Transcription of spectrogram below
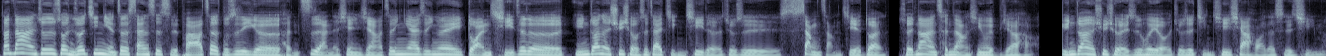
那当然就是说，你说今年这三四十趴，这不是一个很自然的现象，这应该是因为短期这个云端的需求是在景气的，就是上涨阶段，所以当然成长性会比较好。云端的需求也是会有，就是景气下滑的时期嘛，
